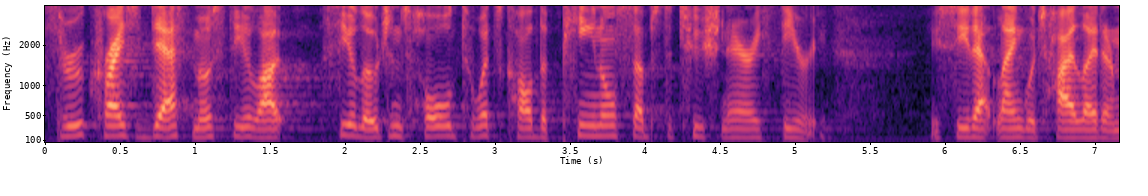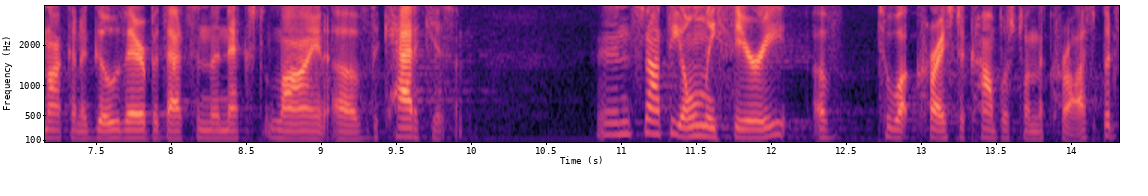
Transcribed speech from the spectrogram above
Through Christ's death, most theolo- theologians hold to what's called the penal substitutionary theory. You see that language highlighted. I'm not going to go there, but that's in the next line of the catechism. And it's not the only theory of to what Christ accomplished on the cross, but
